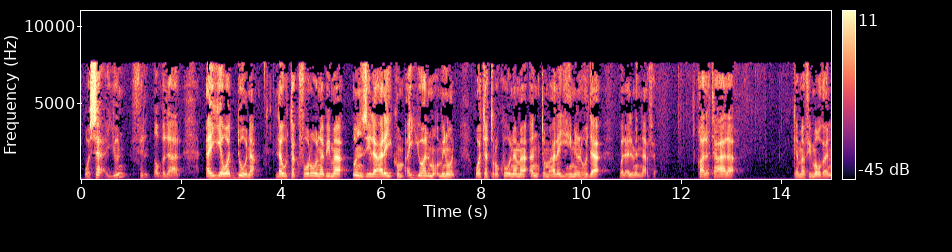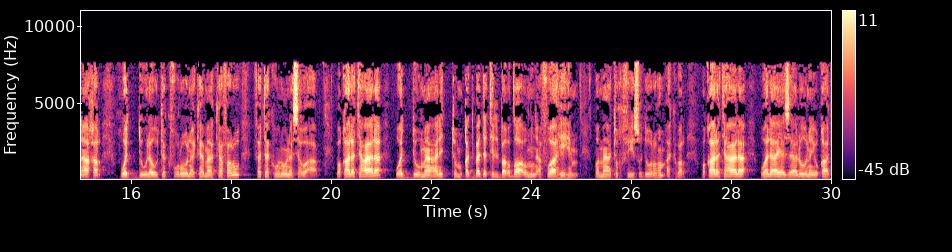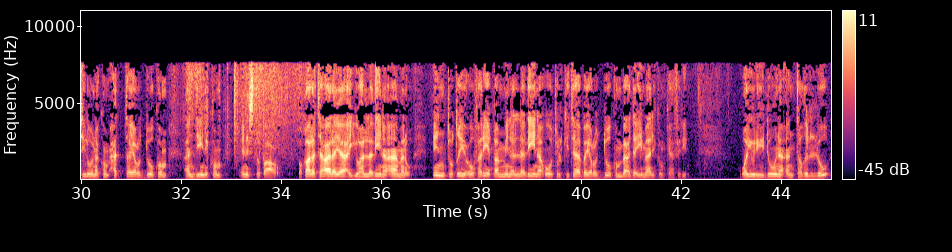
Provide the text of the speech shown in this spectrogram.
وسعي في الإضلال أن يودون لو تكفرون بما أنزل عليكم أيها المؤمنون وتتركون ما أنتم عليه من الهدى والعلم النافع. قال تعالى كما في موضع آخر ودوا لو تكفرون كما كفروا فتكونون سواء. وقال تعالى ودوا ما عنتم قد بدت البغضاء من أفواههم وما تخفي صدورهم أكبر. وقال تعالى ولا يزالون يقاتلونكم حتى يردوكم عن دينكم إن استطاعوا. وقال تعالى يا أيها الذين آمنوا إن تطيعوا فريقا من الذين أوتوا الكتاب يردوكم بعد إيمانكم كافرين. ويريدون أن تضلوا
